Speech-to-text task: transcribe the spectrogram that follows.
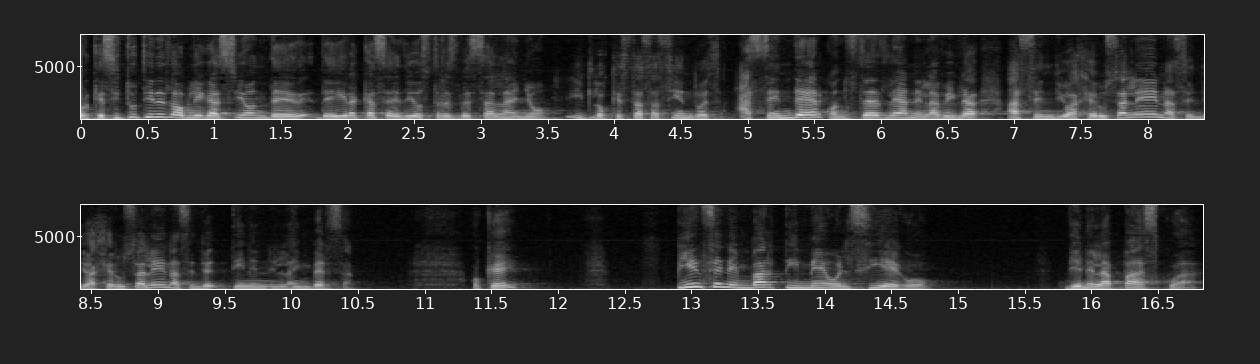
Porque si tú tienes la obligación de, ir a casa de Dios tres veces al año y lo que estás haciendo es ascender, cuando ustedes lean en la Biblia, ascendió a Jerusalén, ascendió a Jerusalén, ascendió, tienen la inversa. ¿Ok? Piensen en Bartimeo el ciego, viene la Pascua,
